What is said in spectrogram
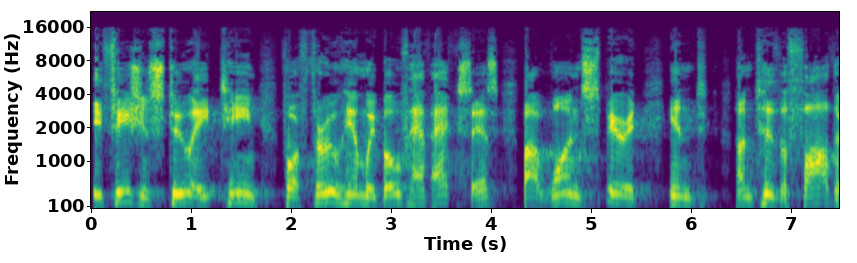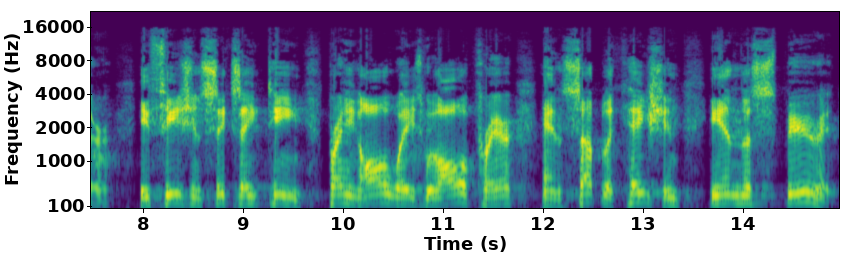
Ephesians 2:18 for through him we both have access by one spirit in, unto the Father. Ephesians 6:18 praying always with all prayer and supplication in the spirit.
